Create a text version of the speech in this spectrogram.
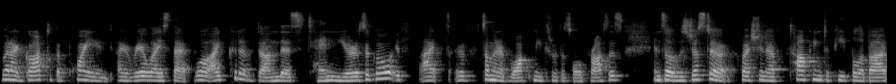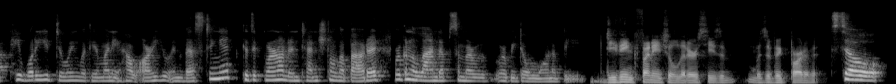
When I got to the point, I realized that well, I could have done this ten years ago if I if someone had walked me through this whole process. And so it was just a question of talking to people about, hey, what are you doing with your money? How are you investing it? Because if we're not intentional about it, we're going to land up somewhere where we don't want to be. Do you think financial literacy a, was a big part of it? So so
